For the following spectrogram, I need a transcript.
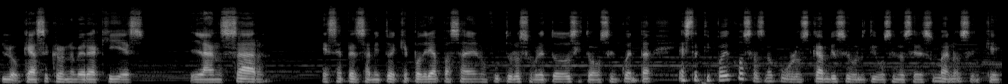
lo que hace Cronenberg aquí es lanzar ese pensamiento de qué podría pasar en un futuro, sobre todo si tomamos en cuenta este tipo de cosas, ¿no? Como los cambios evolutivos en los seres humanos, en que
